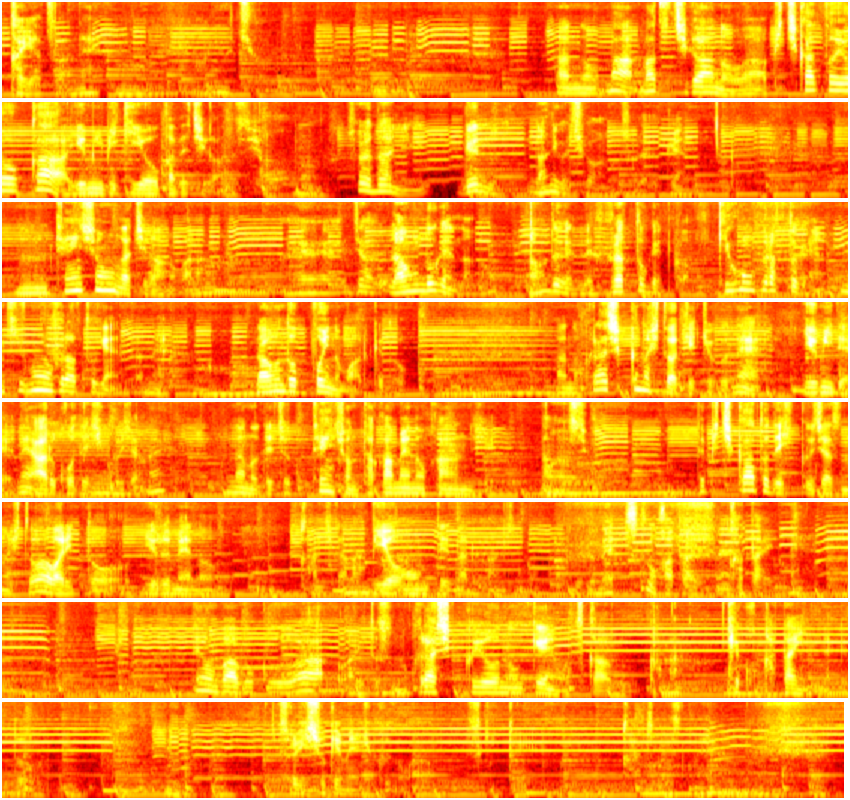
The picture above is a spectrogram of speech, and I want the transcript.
高いやつはね。何が違うあの、まあ、まず違うのはピチカート用か弓引き用かで違うんですよ。それ何？弦の何が違うのそれ弦？うんテンションが違うのかな。へえじゃあラウンド弦なの？ラウンド弦でフラット弦か基本フラット弦基本フラット弦だね。ラウンドっぽいのもあるけど。あのクラシックの人は結局ね弓でねアルコで弾くじゃない、なのでちょっとテンション高めの感じなんですよ。でピチカートで弾くジャズの人は割と緩めの感じかな。ビヨーンってなる感じの。めっつっても硬いですね。硬いね。でもまあ僕は割とそのクラシック用の弦を使うかな。結構硬いんだけど、うん、それ一生懸命弾くのが好きという感じですね。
